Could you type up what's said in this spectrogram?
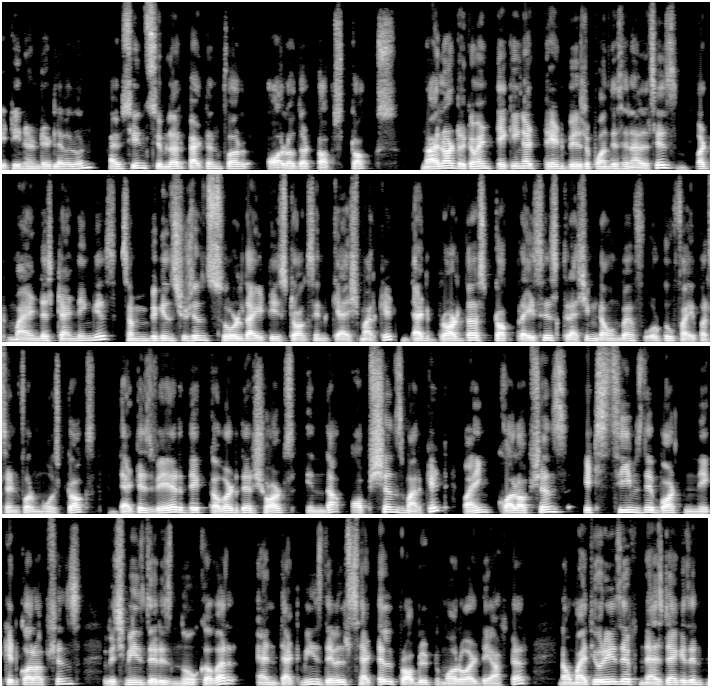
1800 level one. I've seen similar pattern for all of the top stocks. Now I'll not recommend taking a trade based upon this analysis, but my understanding is some big institutions sold the IT stocks in cash market that brought the stock prices crashing down by 4 to 5% for most stocks. That is where they covered their shorts in the options market, buying call options. It seems they bought naked call options, which means there is no cover, and that means they will settle probably tomorrow or day after now, my theory is if Nasdaq is in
